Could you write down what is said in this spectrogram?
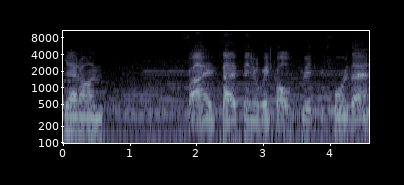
Get on 5 that I've been awake already before that.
